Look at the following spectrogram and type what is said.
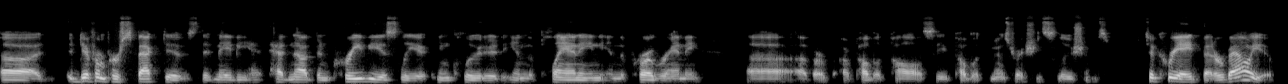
uh, different perspectives that maybe had not been previously included in the planning, in the programming of our, our public policy, public administration solutions to create better value.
